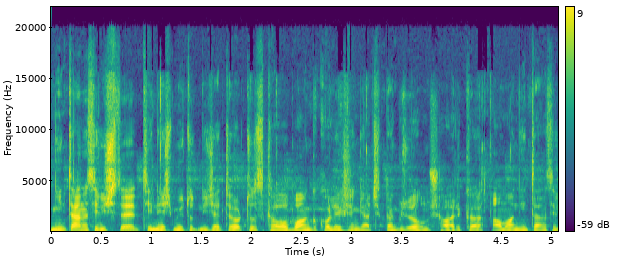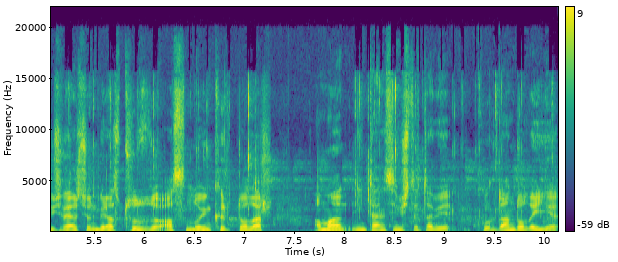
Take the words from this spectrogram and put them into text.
Nintendo Switch'te Teenage Mutant Ninja Turtles Kawabanga Collection gerçekten güzel olmuş harika. Ama Nintendo Switch versiyonu biraz tuzlu. Aslında oyun 40 dolar. Ama Nintendo Switch'te tabi kurdan dolayı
